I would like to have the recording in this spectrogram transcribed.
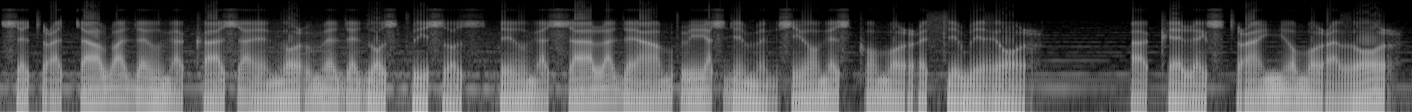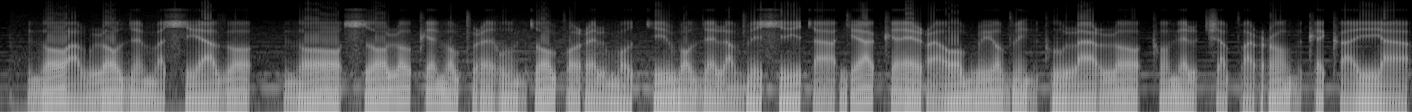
Se trataba de una casa enorme de dos pisos y una sala de amplias dimensiones como recibidor. Aquel extraño morador no habló demasiado, solo que no preguntó por el motivo de la visita ya que era obvio vincularlo con el chaparrón que caía,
